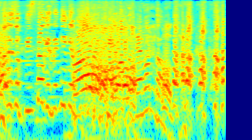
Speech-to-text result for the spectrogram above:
아니, 저 비슷하게 생기긴 잘 했어. 맞다. 어, 가-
